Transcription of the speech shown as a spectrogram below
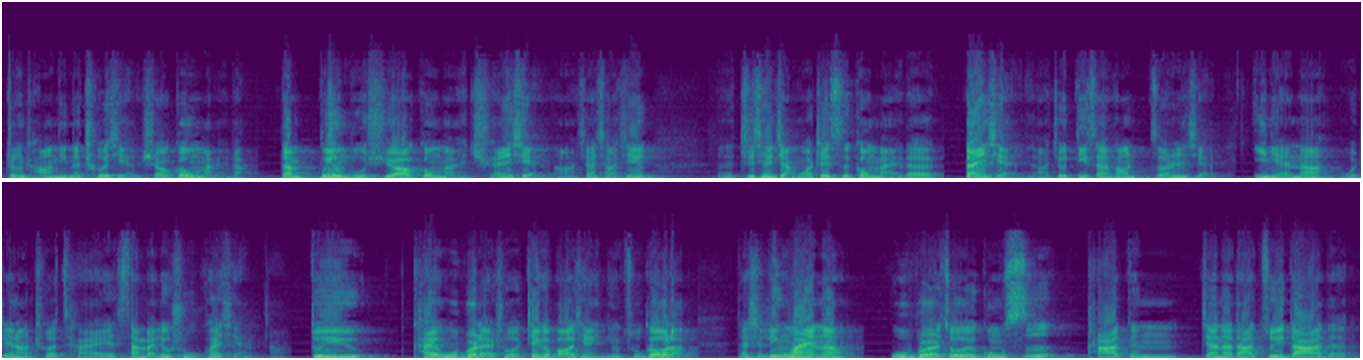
正常您的车险是要购买的，但并不需要购买全险啊，像小新。呃，之前讲过，这次购买的单险啊，就第三方责任险，一年呢，我这辆车才三百六十五块钱啊。对于开 Uber 来说，这个保险已经足够了。但是另外呢，Uber 作为公司，它跟加拿大最大的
